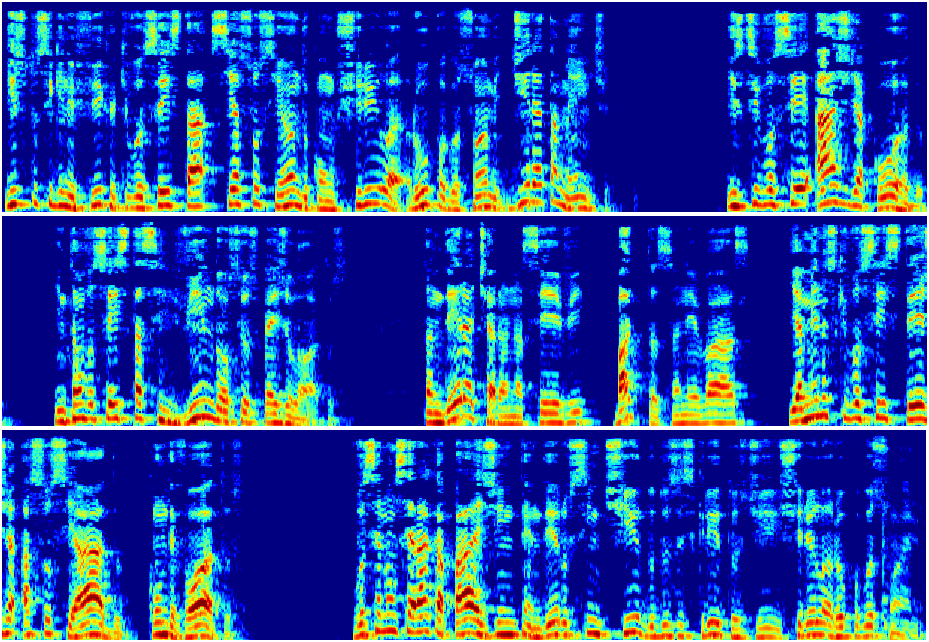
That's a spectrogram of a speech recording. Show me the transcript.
Isto significa que você está se associando com Srila Rupa Goswami diretamente. E se você age de acordo, então você está servindo aos seus pés de lótus. Tandera Charana Sevi, Bhakta Sanevas. E a menos que você esteja associado com devotos, você não será capaz de entender o sentido dos escritos de Srila Rupa Goswami.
